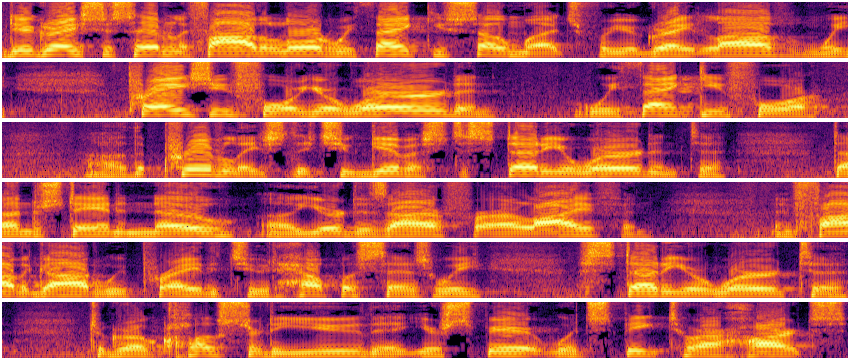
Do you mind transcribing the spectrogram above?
Dear gracious Heavenly Father, Lord, we thank you so much for your great love, and we praise you for your word, and we thank you for uh, the privilege that you give us to study your word and to, to understand and know uh, your desire for our life. And and Father God, we pray that you would help us as we study your word to, to grow closer to you, that your spirit would speak to our hearts.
